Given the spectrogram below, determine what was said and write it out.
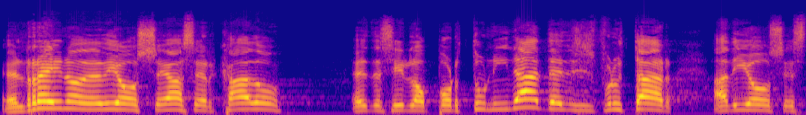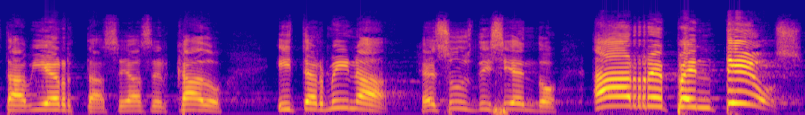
El reino de Dios se ha acercado es decir, la oportunidad de disfrutar a Dios está abierta, se ha acercado. Y termina Jesús diciendo, arrepentíos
